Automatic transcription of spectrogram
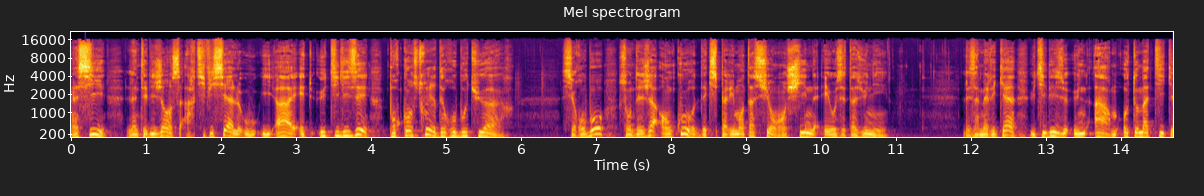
Ainsi, l'intelligence artificielle ou IA est utilisée pour construire des robots tueurs. Ces robots sont déjà en cours d'expérimentation en Chine et aux États-Unis. Les Américains utilisent une arme automatique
